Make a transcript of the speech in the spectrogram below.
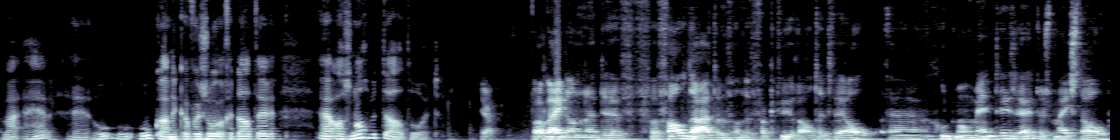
waar, hè, hoe, hoe kan ik ervoor zorgen dat er alsnog betaald wordt? Ja. Waarbij dan de vervaldatum van de factuur altijd wel een goed moment is. Hè? Dus meestal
